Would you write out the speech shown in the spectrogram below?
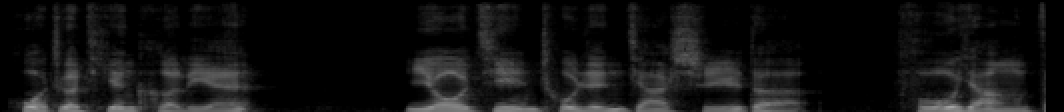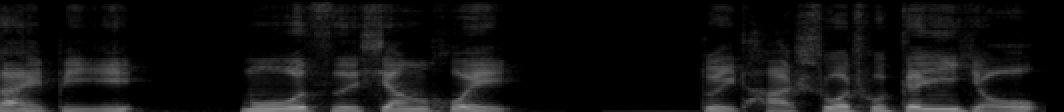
或者天可怜，有近处人家时的抚养在彼，母子相会，对他说出根由，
